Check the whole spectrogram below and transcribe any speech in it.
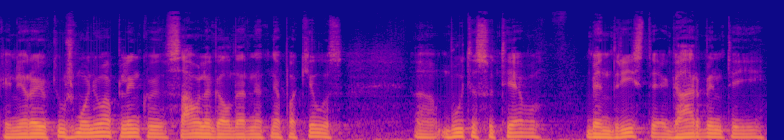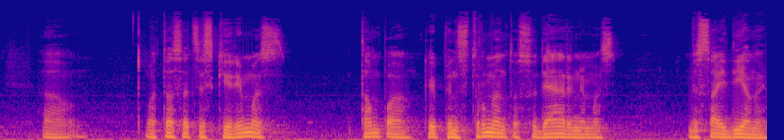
kai nėra jokių žmonių aplinkui, saulė gal dar net nepakilus, būti su tėvu, bendrystėje, garbinti jį. O tas atsiskirimas tampa kaip instrumento suderinimas visai dienai.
